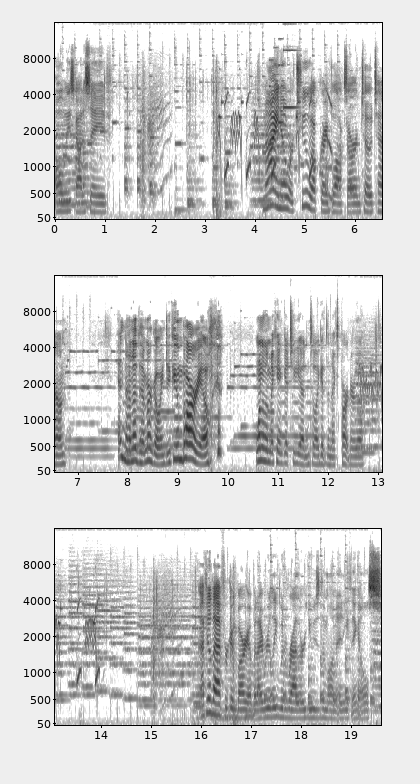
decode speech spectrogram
Always gotta save. Now I know where two upgrade blocks are in Toad Town. And none of them are going to Goombario. One of them I can't get to yet until I get the next partner, though. I feel bad for Goombario, but I really would rather use them on anything else.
